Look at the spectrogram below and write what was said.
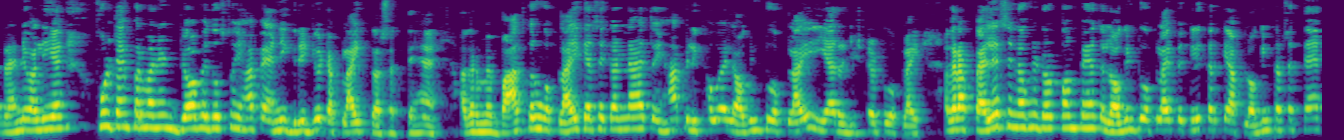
रहने वाली है। फुल टाइम परमानेंट जॉब है दोस्तों, यहाँ पे एनी ग्रेजुएट अप्लाई कर सकते हैं। अगर मैं बात करूँ अप्लाई कैसे करना है तो यहाँ पे लिखा हुआ है लॉग इन टू अप्लाई या रजिस्टर टू अप्लाई अगर आप पहले से नौकरी डॉट कॉम पे है तो लॉग इन टू अप्लाई पे क्लिक करके आप लॉग इन कर सकते हैं।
